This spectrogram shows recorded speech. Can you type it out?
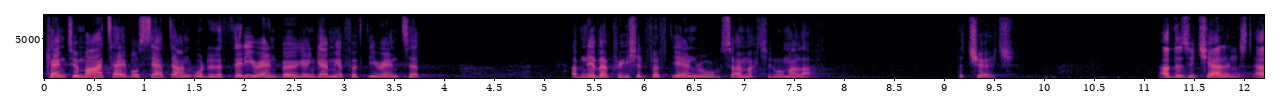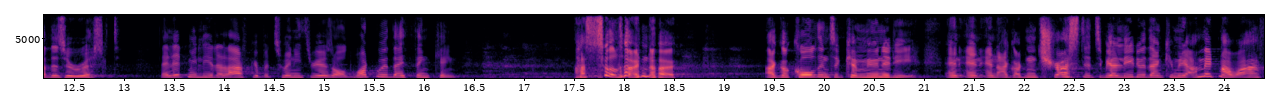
came to my table, sat down, ordered a 30 rand burger, and gave me a 50 rand tip. I've never appreciated 50 rand rule so much in all my life. The church others who challenged, others who risked. They let me lead a life group at 23 years old. What were they thinking? I still don't know. I got called into community and, and, and I got entrusted to be a leader within community. I met my wife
